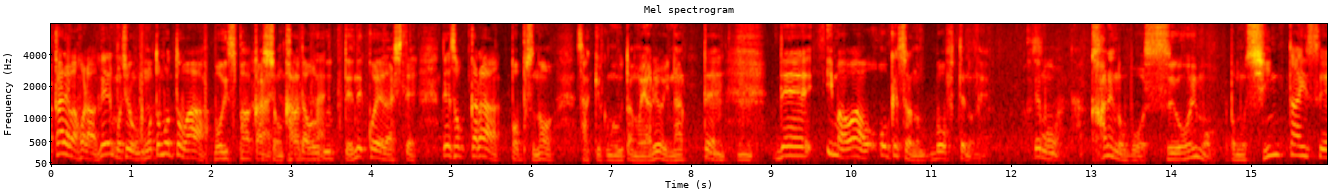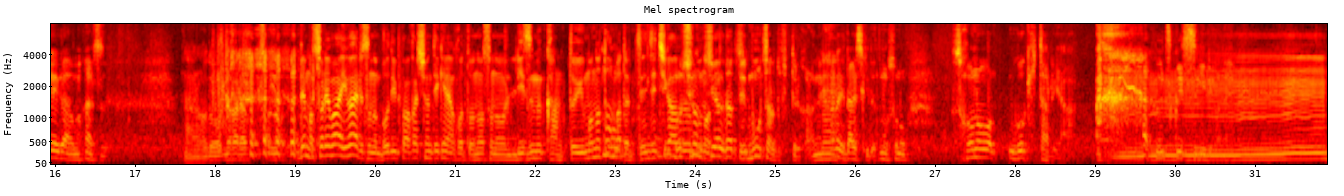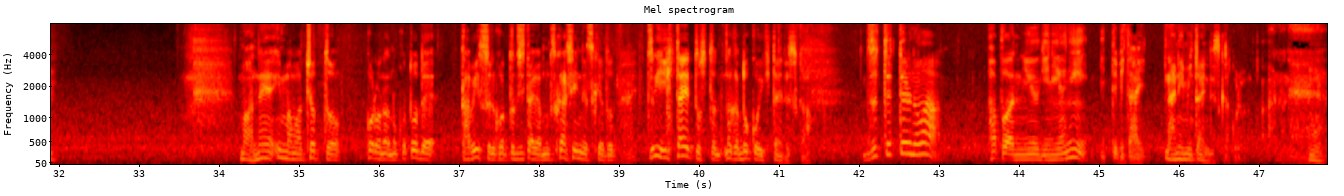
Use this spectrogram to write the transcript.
彼はほらねもちろんもともとはボイスパーカッション、はい。体を打ってね、声出してでそこからポップスの作曲も歌もやるようになって、うんで今はオーケストラの棒振ってんのね。でも彼の棒すごいもん。やっぱもう身体性がまず。なるほど。だからその でもそれはいわゆるそのボディパーカッション的なことのそのリズム感というものとはまた全然違うものもちろん違う。だってモーツァルト振ってるからね。ね。彼大好きで。もうそのその動きたるや 美しすぎるよね。ん。まあね今はちょっとコロナのことで旅すること自体が難しいんですけど、次行きたいとしたらなんかどこ行きたいですか？ずっと言ってるのはパプアニューギニアに行ってみたい。何見たいんですかこれは？あのね、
